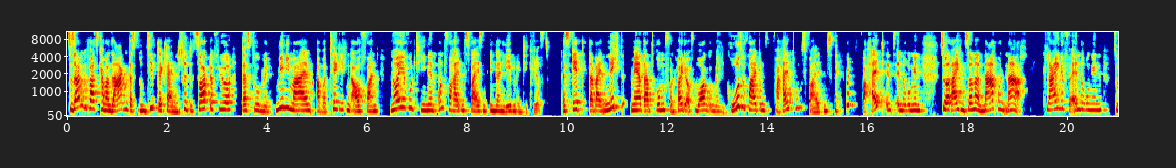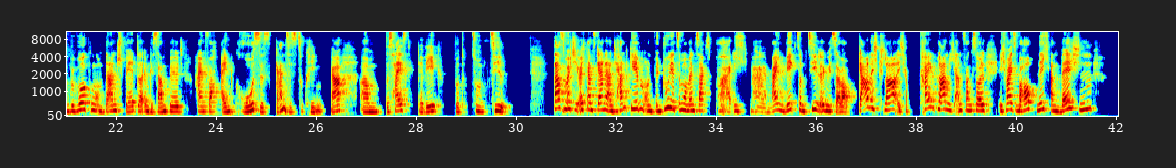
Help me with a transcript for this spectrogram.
Zusammengefasst kann man sagen, das Prinzip der kleinen Schritte sorgt dafür, dass du mit minimalem, aber täglichen Aufwand neue Routinen und Verhaltensweisen in dein Leben integrierst. Es geht dabei nicht mehr darum, von heute auf morgen irgendwelche große Verhaltungs Verhaltungs Verhaltens Verhaltensänderungen zu erreichen, sondern nach und nach kleine Veränderungen zu bewirken, um dann später im Gesamtbild einfach ein großes Ganzes zu kriegen. Ja, ähm, das heißt, der Weg wird zum Ziel. Das möchte ich euch ganz gerne an die Hand geben. Und wenn du jetzt im Moment sagst, boah, ich, mein Weg zum Ziel irgendwie ist aber gar nicht klar. Ich habe keinen Plan, wie ich anfangen soll. Ich weiß überhaupt nicht, an welchen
